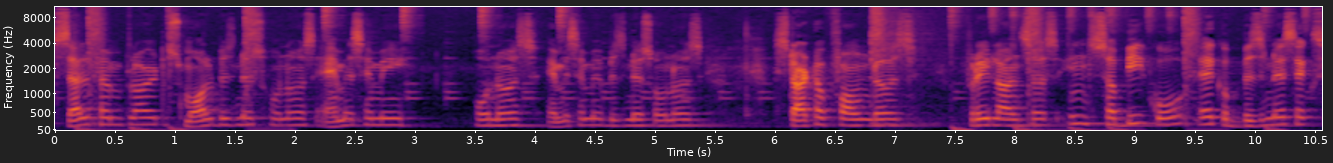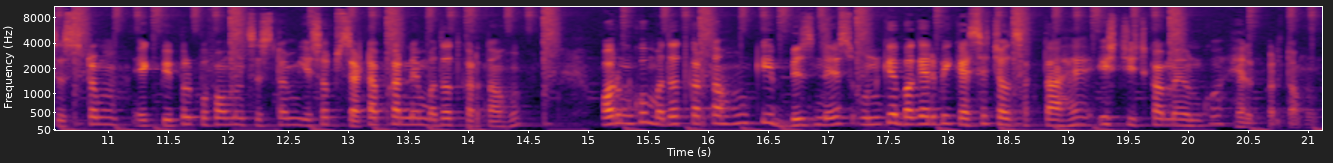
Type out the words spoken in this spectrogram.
self employed small business owners M S M E owners M S M E business owners startup founders freelancers इन सभी को एक बिज़नेस एक सिस्टम एक पीपल परफॉर्मेंस सिस्टम ये सब सेटअप करने में मदद करता हूँ। और उनको मदद करता हूँ कि बिज़नेस उनके बगैर भी कैसे चल सकता है, इस चीज़ का मैं उनको हेल्प करता हूँ।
